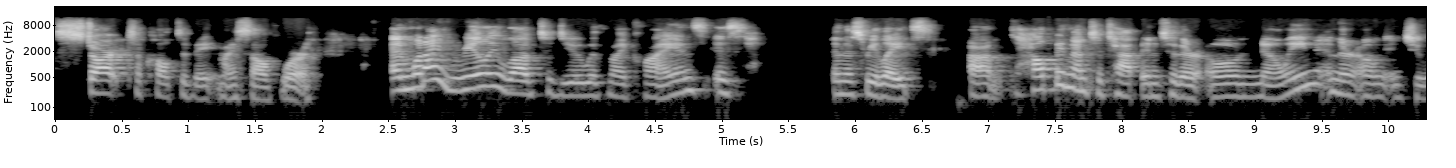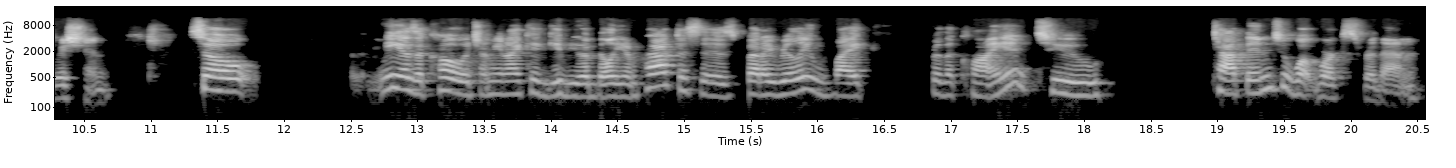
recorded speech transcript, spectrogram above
start to cultivate my self worth? And what I really love to do with my clients is, and this relates, um, helping them to tap into their own knowing and their own intuition. So, me as a coach, I mean, I could give you a billion practices, but I really like for the client to tap into what works for them.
